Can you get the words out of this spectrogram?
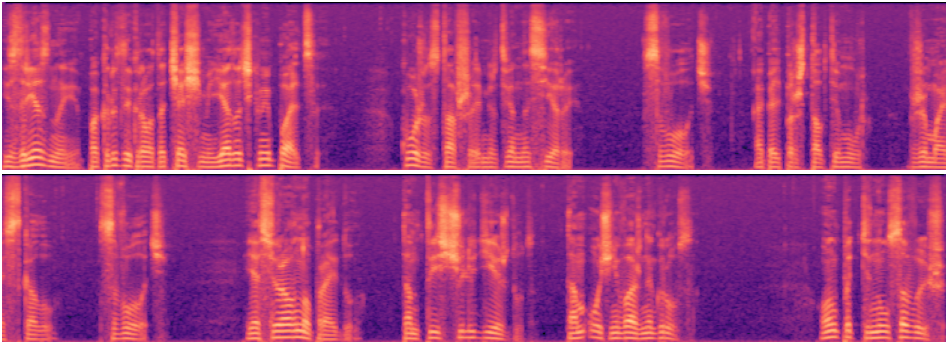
Изрезанные, покрытые кровоточащими язвочками пальцы. Кожа, ставшая мертвенно-серой. Сволочь, опять прошептал Тимур, вжимаясь в скалу. Сволочь. Я все равно пройду. Там тысячи людей ждут. Там очень важный груз. Он подтянулся выше.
